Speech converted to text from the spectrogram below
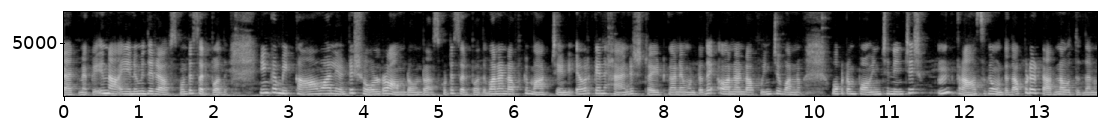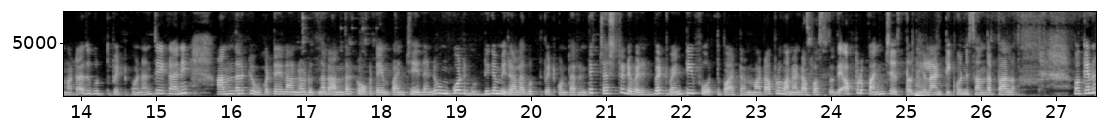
back neck నా ఎనిమిది రాసుకుంటే సరిపోద్ది. ఇంకా మీకు కావాలి అంటే షోల్డర్ ఆమ్ డౌన్ రాసుకుంటే సరిపోద్ది. వన్ అండ్ హాఫ్కి మార్క్ చేయండి. ఎవరికైనా హ్యాండ్ స్ట్రైట్గానే ఉంటుంది. One and half inch one ఒకటం పావు ఇంచ్ నుంచి క్రాస్గా ఉంటుంది. అప్పుడు టర్న్ అవుతుంది అనమాట అది గుర్తుపెట్టుకోండి. అంతేకాని అందరికీ ఒకటే నన్ను అడుగుతున్నారు. అందరికీ ఒకటేం పని చేయదండి. ఇంకోటి గుడ్డిగా మీరు ఎలా గుర్తుపెట్టుకుంటారంటే just divided by twenty fourth part అనమాట అప్పుడు వన్ అండ్ హాఫ్ వస్తుంది. అప్పుడు పని చేస్తుంది. ఇలాంటి కొన్ని సందర్భాల్లో. ఓకేనా?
